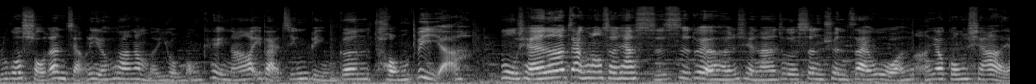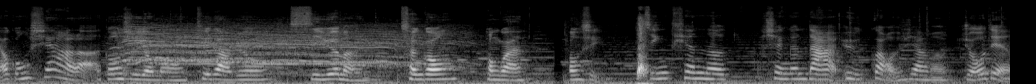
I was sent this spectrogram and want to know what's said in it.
如果首战奖励的话，那我们的友盟可以拿到一百金饼跟铜币啊。目前呢，战况剩下十四队，很显然这个胜券在握啊，要攻下了，要攻下了！恭喜友盟 TW 喜悦们成功通关，恭喜！今天呢，先跟大家预告一下呢，九点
